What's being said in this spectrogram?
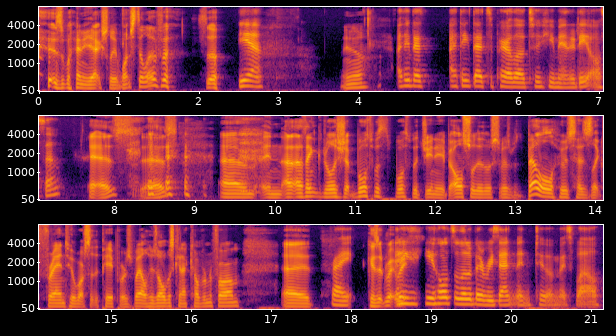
is when he actually wants to live. so Yeah. You know, I think that I think that's a parallel to humanity also. it is it is. um, and I, I think relationship both with both with Jeannie, but also the relationship with Bill, who's his like friend who works at the paper as well, who's always kind of covering for him. Uh, right. because it, And he, he holds a little bit of resentment to him as well.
